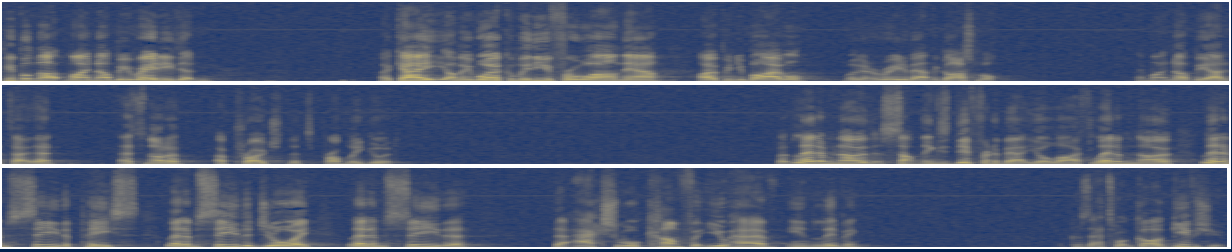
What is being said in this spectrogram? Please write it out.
People not, might not be ready that, okay, I've been working with you for a while now. Open your Bible, we're going to read about the gospel. They might not be able to take that. That's not an approach that's probably good. But let them know that something's different about your life. Let them know, let them see the peace, let them see the joy, let them see the, the actual comfort you have in living. Because that's what God gives you.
